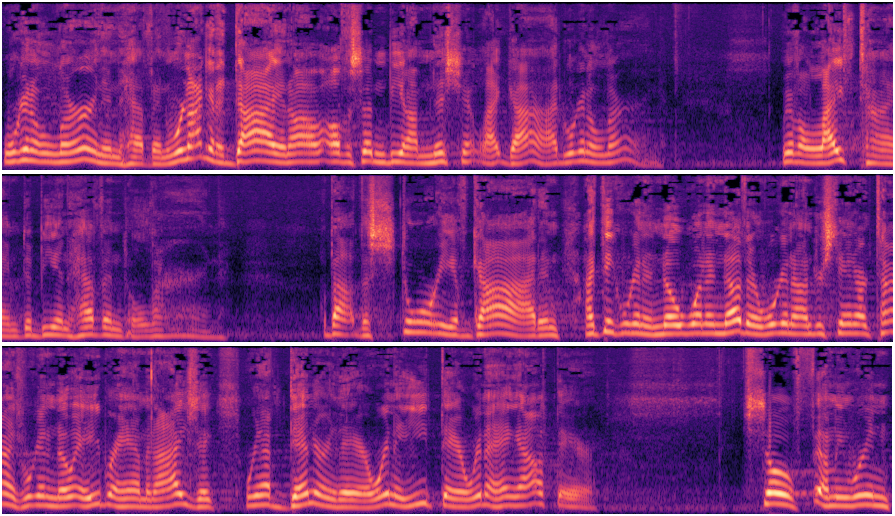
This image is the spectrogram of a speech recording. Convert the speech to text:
We're going to learn in heaven. We're not going to die and all, all of a sudden be omniscient like God. We're going to learn. We have a lifetime to be in heaven to learn about the story of God. And I think we're going to know one another. We're going to understand our times. We're going to know Abraham and Isaac. We're going to have dinner there. We're going to eat there. We're going to hang out there. So, I mean, we're in,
